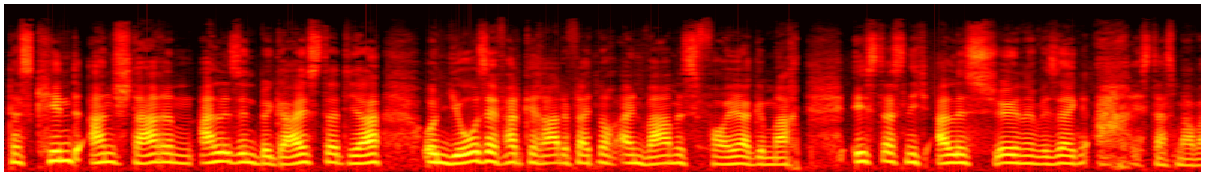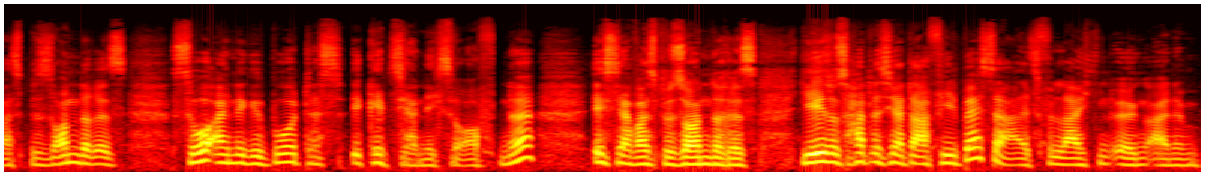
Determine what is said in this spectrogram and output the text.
das Kind anstarren. Alle sind begeistert, ja. Und Josef hat gerade vielleicht noch ein warmes Feuer gemacht. Ist das nicht alles schön? Und wir sagen, ach, ist das mal was Besonderes. So eine Geburt, das gibt es ja nicht so oft, ne? Ist ja was Besonderes. Jesus hat es ja da viel besser als vielleicht in irgendeinem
